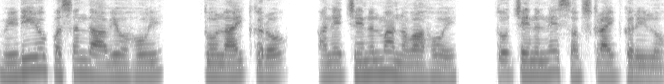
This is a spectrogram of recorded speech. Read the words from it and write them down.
વીડિયો પસંદ આવ્યો હોય તો લાઈક કરો અને ચેનલમાં નવા હોય તો ચેનલને સબસ્ક્રાઇબ કરી લો.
